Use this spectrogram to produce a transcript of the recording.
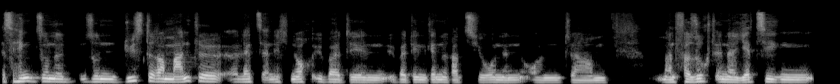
es hängt so, eine, so ein düsterer Mantel äh, letztendlich noch über den, über den Generationen und ähm, man versucht in der jetzigen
